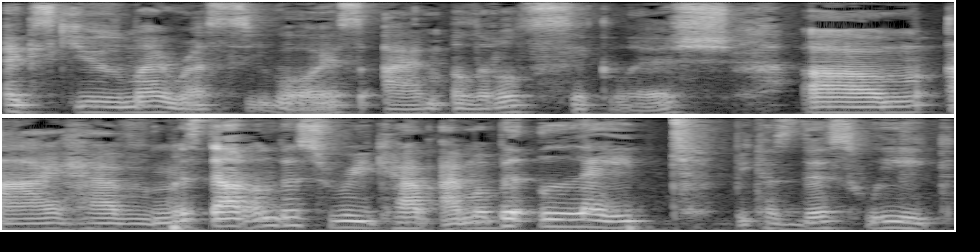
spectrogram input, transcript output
Excuse my rusty voice. I'm a little sicklish. Um I have missed out on this recap. I'm a bit late because this week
